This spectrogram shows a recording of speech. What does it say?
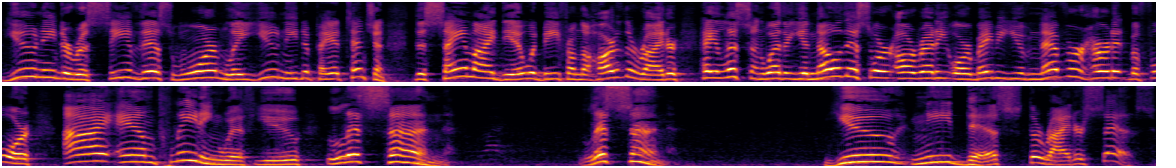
you need to receive this warmly. You need to pay attention. The same idea would be from the heart of the writer. Hey, listen, whether you know this or already or maybe you've never heard it before, I am pleading with you. Listen. Listen. You need this, the writer says.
